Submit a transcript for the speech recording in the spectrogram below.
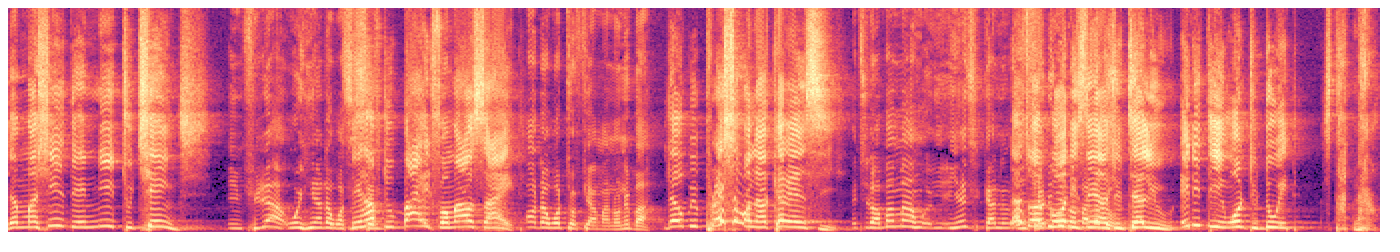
The machines they need to change. They have to buy it from outside. There will be pressure on our currency. That's what God is saying I should tell you. Anything you want to do it, start now.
